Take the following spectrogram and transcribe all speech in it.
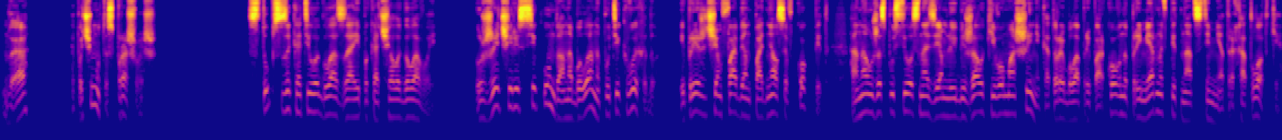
Да. А почему ты спрашиваешь? Ступс закатила глаза и покачала головой. Уже через секунду она была на пути к выходу, и прежде чем Фабиан поднялся в кокпит, она уже спустилась на землю и бежала к его машине, которая была припаркована примерно в 15 метрах от лодки.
